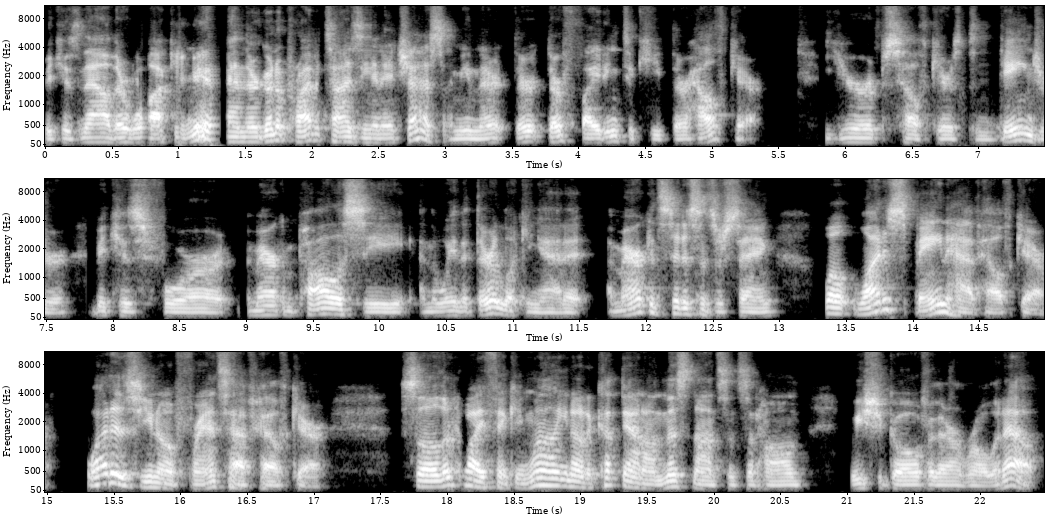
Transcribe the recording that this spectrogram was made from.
because now they're walking in and they're going to privatize the NHS. I mean, they're they're they're fighting to keep their health care. Europe's healthcare is in danger because for American policy and the way that they're looking at it, American citizens are saying, well, why does Spain have healthcare? Why does, you know, France have healthcare? So they're probably thinking, well, you know, to cut down on this nonsense at home, we should go over there and roll it out.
